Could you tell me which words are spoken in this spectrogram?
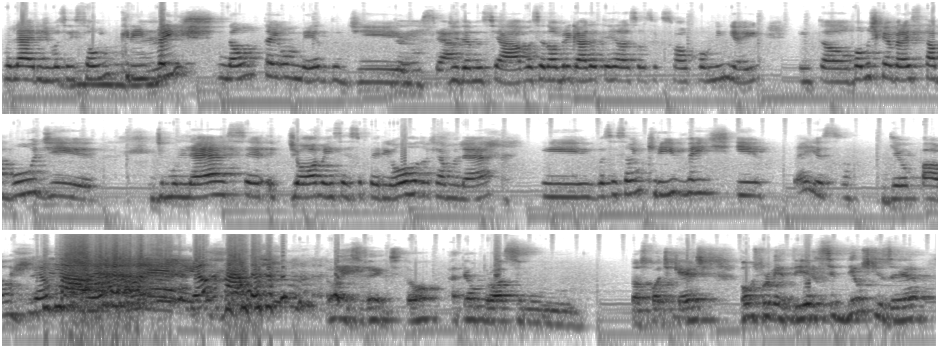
Mulheres, vocês são incríveis. Não tenham medo de, Denunciar. de denunciar. Você não é obrigada a ter relação sexual com ninguém. Então, vamos quebrar esse tabu de, de mulher, ser, de homem ser superior do que a mulher. E vocês são incríveis e é isso. Deu pau. Deu pau? Deu pau. Então é isso, gente. Então, até o próximo nosso podcast. Vamos prometer, se Deus quiser,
